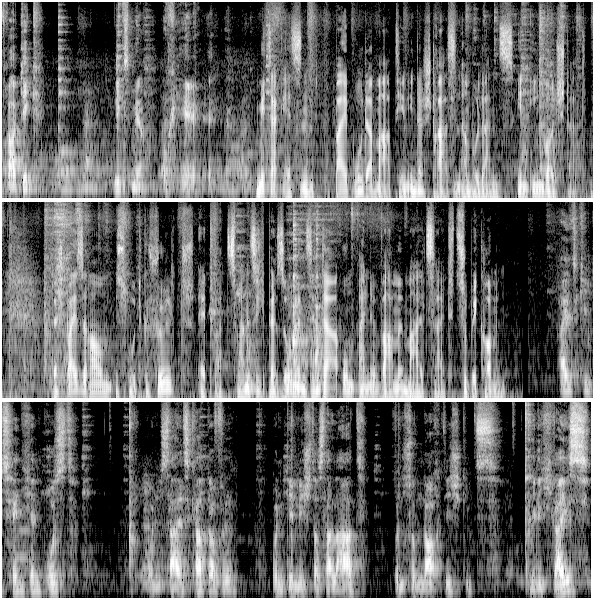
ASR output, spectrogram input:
Frau Dick? Nichts mehr. Okay. Mittagessen bei Bruder Martin in der Straßenambulanz in Ingolstadt. Der Speiseraum ist gut gefüllt, etwa 20 Personen sind da, um eine warme Mahlzeit zu bekommen. Heute gibt es Hähnchenbrust und Salzkartoffel und gemischter Salat. Und zum Nachtisch gibt es Milchreis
